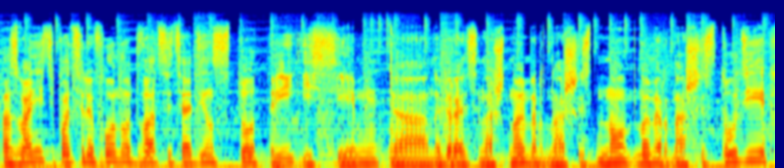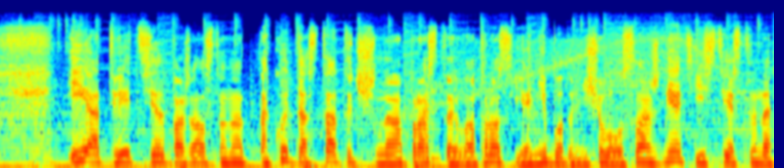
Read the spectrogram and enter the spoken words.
Звоните по телефону 21 103 и 7. А, Набирайте наш номер, нашей, но- номер нашей студии и ответьте, пожалуйста, на такой достаточно простой вопрос. Я не буду ничего усложнять, естественно.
